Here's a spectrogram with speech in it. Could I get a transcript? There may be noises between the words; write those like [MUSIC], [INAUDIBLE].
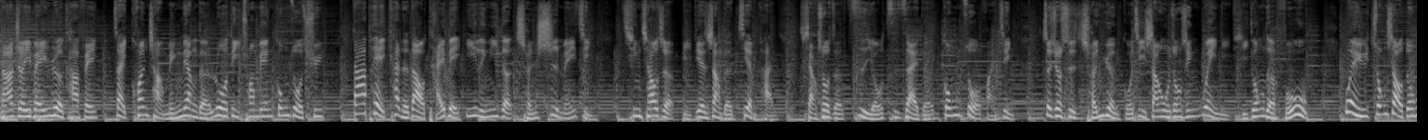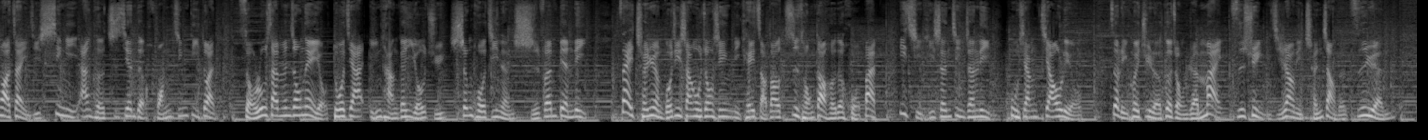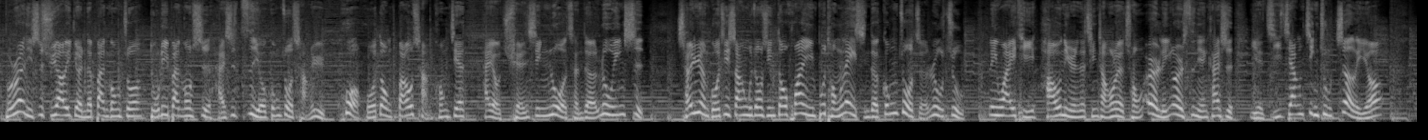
拿着一杯热咖啡，在宽敞明亮的落地窗边工作区，搭配看得到台北一零一的城市美景，轻敲着笔电上的键盘，享受着自由自在的工作环境。这就是成远国际商务中心为你提供的服务。位于忠孝敦化站以及信义安和之间的黄金地段，走路三分钟内有多家银行跟邮局，生活机能十分便利。在成远国际商务中心，你可以找到志同道合的伙伴，一起提升竞争力，互相交流。这里汇聚了各种人脉、资讯以及让你成长的资源。不论你是需要一个人的办公桌、独立办公室，还是自由工作场域或活动包场空间，还有全新落成的录音室。成远国际商务中心都欢迎不同类型的工作者入住。另外一提，好女人的情场攻略从二零二四年开始也即将进驻这里哦。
